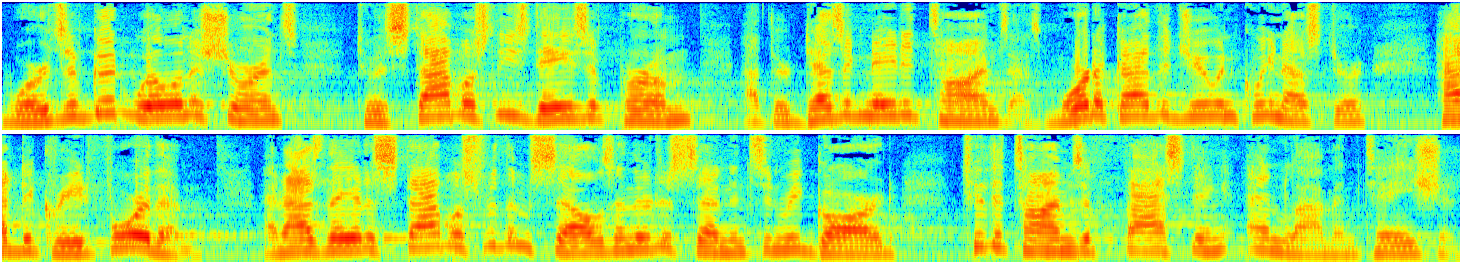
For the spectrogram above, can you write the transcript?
words of goodwill and assurance to establish these days of Purim at their designated times, as Mordecai the Jew and Queen Esther had decreed for them, and as they had established for themselves and their descendants in regard to the times of fasting and lamentation.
